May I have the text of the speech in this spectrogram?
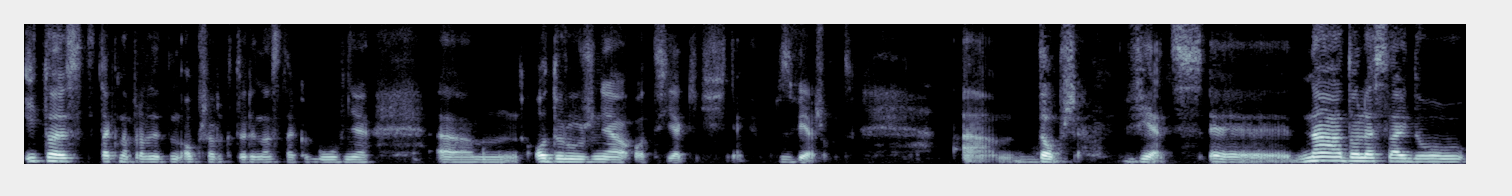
i to jest tak naprawdę ten obszar, który nas tak głównie um, odróżnia od jakichś nie wiem, zwierząt. Dobrze, więc y, na dole slajdu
